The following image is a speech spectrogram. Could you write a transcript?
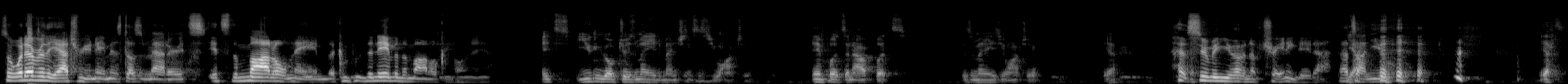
So whatever the attribute name is doesn't matter. It's it's the model name, the the name of the model component. yeah. It's you can go up to as many dimensions as you want to, inputs and outputs, as many as you want to. Yeah. Assuming you have enough training data, that's Yeah. on you. yes.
